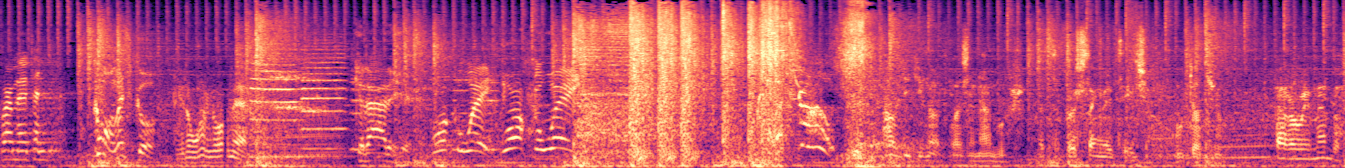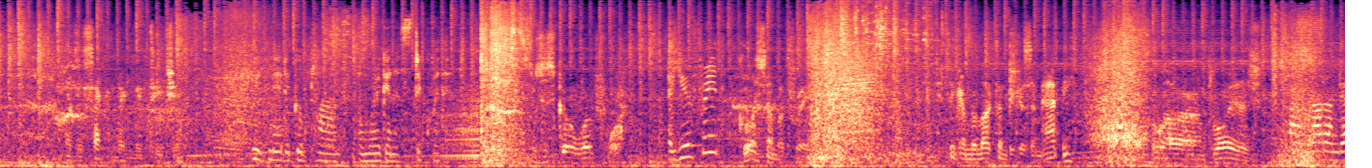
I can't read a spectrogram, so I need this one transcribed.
We're moving. Come on, let's go. You don't want to go in there. Get out of here. Walk away. Walk away. Let's go! How did you know it was an ambush? That's the first thing they teach you. Who taught you? I don't remember. That's the second thing they teach you. We've made a good plan, and we're gonna stick with it. What's this girl work for? Are you afraid? Of course I'm afraid. You think I'm reluctant because I'm happy? Who are our employers? I'm not under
